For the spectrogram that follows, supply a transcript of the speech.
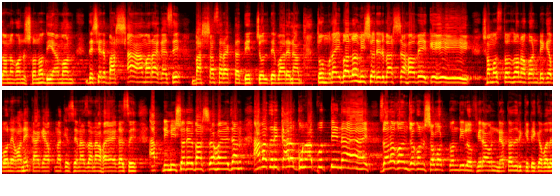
জনগণ, শোনো দিয়ে কেমন দেশের বাদশাহ মারা গেছে, বাদশাহ ছাড়া একটা দেশ চলতে পারে না। তোমরাই বলো মিশরের বাদশাহ হবে কি? সমস্ত জনগণ ডেকে বলে, অনেক আগে আপনাকে চেনা জানা হয়ে গেছে। আপনি মিশরের বাদশাহ হয়ে যান, আমাদের কারও কোনো আপত্তি নাই। জনগণ যখন সমর্থন দিল, ফেরাউন নেতাদেরকে ডেকে বলে,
